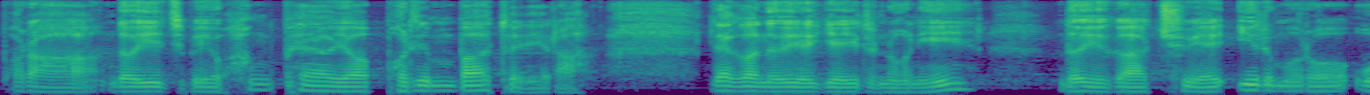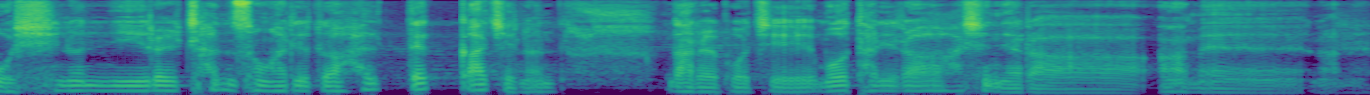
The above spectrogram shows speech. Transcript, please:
보라 너희 집이 황폐하여 버림바 되리라 내가 너희에게 이르노니 너희가 주의 이름으로 오시는 이를 찬송하리라 할 때까지는 나를 보지 못하리라 하시니라. 아멘 아멘.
